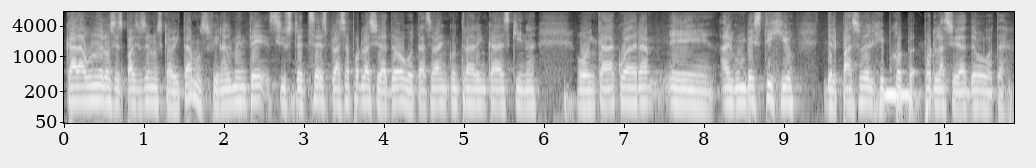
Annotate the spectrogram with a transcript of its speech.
cada uno de los espacios en los que habitamos. Finalmente, si usted se desplaza por la ciudad de Bogotá, se va a encontrar en cada esquina o en cada cuadra eh, algún vestigio del paso del hip hop por la ciudad de Bogotá.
